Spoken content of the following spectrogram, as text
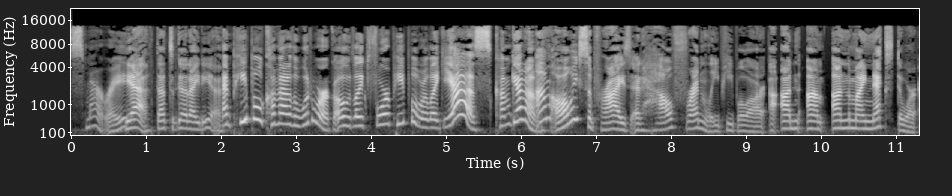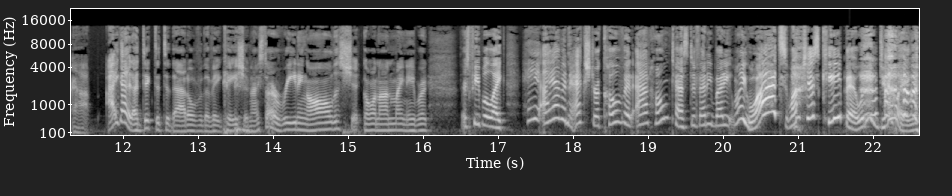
Smart, right? Yeah, that's a good idea. And people come out of the woodwork. Oh, like four people were like, "Yes, come get them." I'm always surprised at how friendly people are Uh, on um, on my Nextdoor app. I got addicted to that over the vacation. I started reading all this shit going on in my neighborhood. There's people like, "Hey, I have an extra COVID at home test. If anybody," I'm like, "What? Well, just keep it. What are you doing?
